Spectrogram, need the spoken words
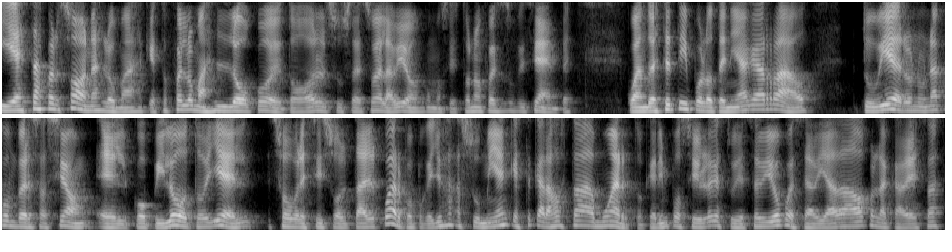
Y estas personas, lo más, que esto fue lo más loco de todo el suceso del avión, como si esto no fuese suficiente, cuando este tipo lo tenía agarrado, tuvieron una conversación el copiloto y él sobre si soltar el cuerpo, porque ellos asumían que este carajo estaba muerto, que era imposible que estuviese vivo, pues se había dado con la cabeza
